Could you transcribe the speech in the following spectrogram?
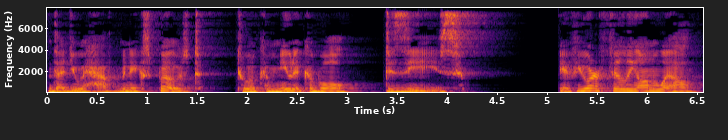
that you have been exposed to a communicable disease. If you are feeling unwell,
